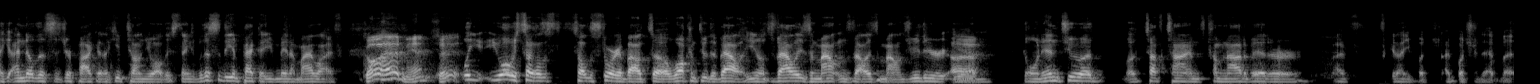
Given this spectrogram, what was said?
I, I, know this is your pocket. I keep telling you all these things, but this is the impact that you've made on my life. Go ahead, man. Say it. Well, you, you always tell, tell the story about uh, walking through the valley. You know, it's valleys and mountains, valleys and mountains. You're either um, yeah. going into a, a tough times, coming out of it, or I forget how you butch, I butchered that, but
